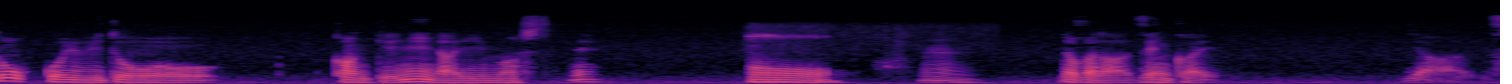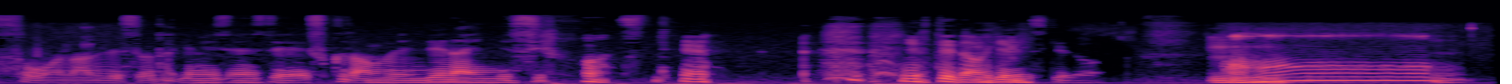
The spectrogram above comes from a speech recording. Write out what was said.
と恋人関係になりましたね。おーうん。だから前回、いや、そうなんですよ、竹見先生、スクランブルに出ないんですよ、つって言ってたわけですけど。ああ。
